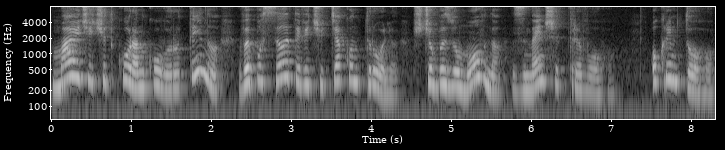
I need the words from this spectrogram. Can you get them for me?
Маючи чітку ранкову рутину, ви посилите відчуття контролю, що безумовно зменшить тривогу. Окрім того,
